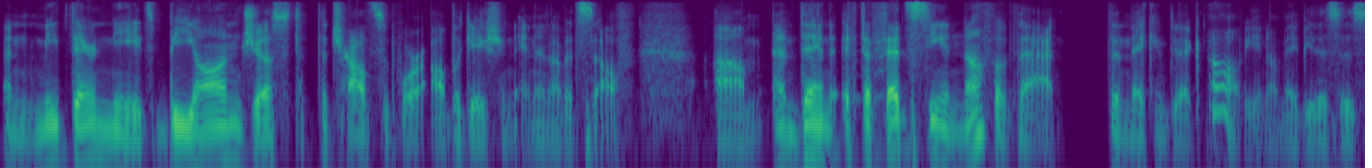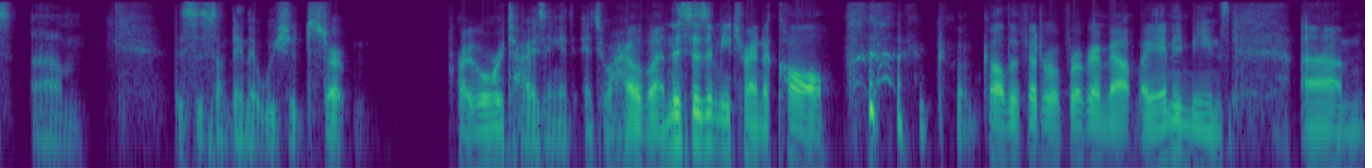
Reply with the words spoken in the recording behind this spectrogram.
and meet their needs beyond just the child support obligation in and of itself. Um, and then if the feds see enough of that, then they can be like, oh, you know, maybe this is um, this is something that we should start prioritizing it into a high level. And this isn't me trying to call call the federal program out by any means. Um,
